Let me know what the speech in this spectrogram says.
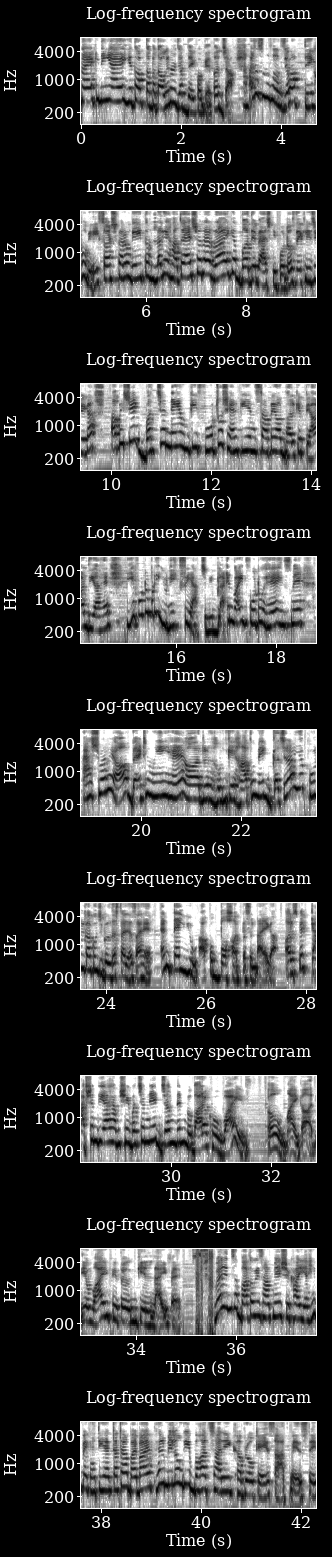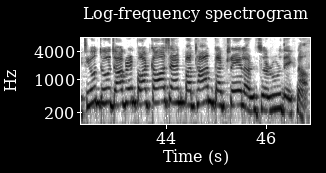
ये तो आप तब बताओगे ना जब देखोगे तो जा। अच्छा सुनो सुनो, जब आप देखोगे सर्च करोगे तो लगे हाँ तो ऐश्वर्या राय के बर्थडे बैच की फ़ोटोज़ देख लीजिएगा। अभिषेक बच्चन ने उनकी फ़ोटो शेयर की है इंस्टा पे और भर के प्यार दिया है। ये फ़ोटो बड़ी unique C actually black and white photo है, इसमें ऐश्वर्या बैठी हुई है और उनके हाथों में गजरा या फूल का कुछ गुलदस्ता जैसा है। एंड टेल यू आपको बहुत पसंद आएगा। और उस पर कैप्शन दिया है अभिषेक बच्चन ने, जन्मदिन मुबारक हो वाइफ ओह माय गॉड ये वाइफ ही तो उनकी लाइफ है। वेल इन सब बातों के साथ में शिखा यहीं पे कहती है, टाटा बाय बाय फिर मिलूँगी बहुत सारी खबरों के साथ में। Stay tune to Jagran podcast and Pathaan का ट्रेलर ज़रूर देखना।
